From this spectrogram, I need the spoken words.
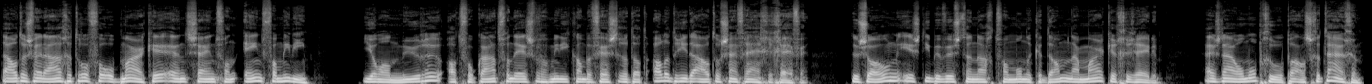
De auto's werden aangetroffen op Marken en zijn van één familie. Johan Muren, advocaat van deze familie, kan bevestigen dat alle drie de auto's zijn vrijgegeven. De zoon is die bewuste nacht van Monnikendam naar Marken gereden. Hij is daarom opgeroepen als getuige.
